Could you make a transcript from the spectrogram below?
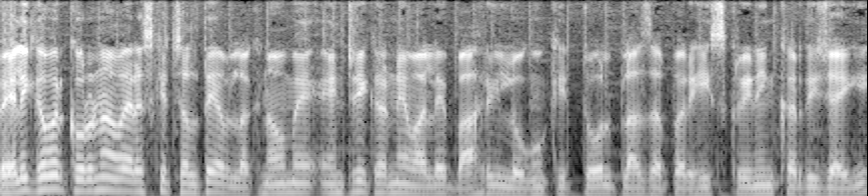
पहली खबर कोरोना वायरस के चलते अब लखनऊ में एंट्री करने वाले बाहरी लोगों की टोल प्लाजा पर ही स्क्रीनिंग कर दी जाएगी।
